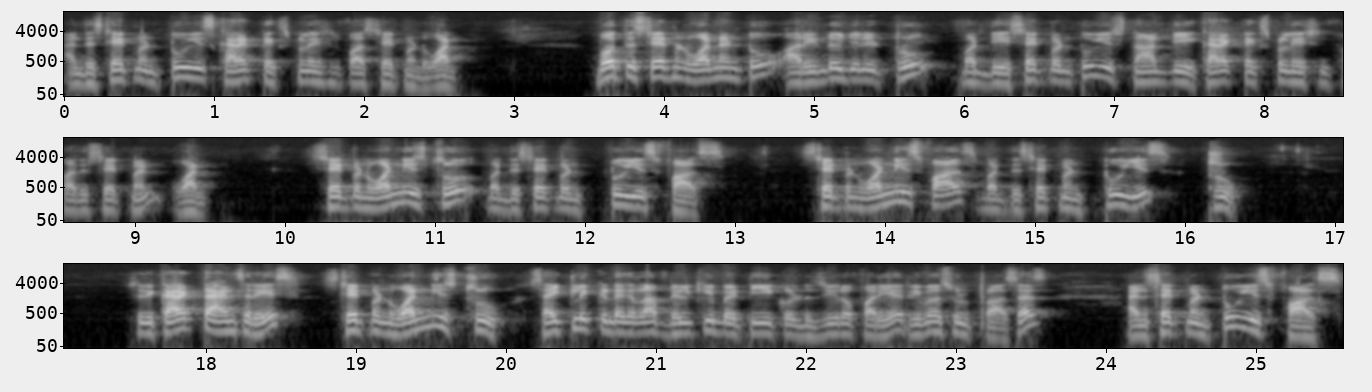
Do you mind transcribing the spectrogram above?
and the statement 2 is correct explanation for statement 1. Both the statement 1 and 2 are individually true but the statement 2 is not the correct explanation for the statement 1. Statement 1 is true but the statement 2 is false. Statement 1 is false but the statement 2 is true. So the correct answer is statement 1 is true. Cyclic integral of del q by t equal to 0 for a reversible process and statement 2 is false.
